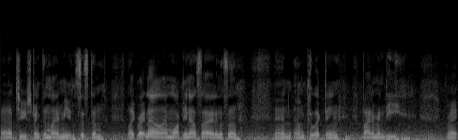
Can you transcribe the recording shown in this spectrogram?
uh, to strengthen my immune system. Like right now, I'm walking outside in the sun and I'm collecting vitamin D, right?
